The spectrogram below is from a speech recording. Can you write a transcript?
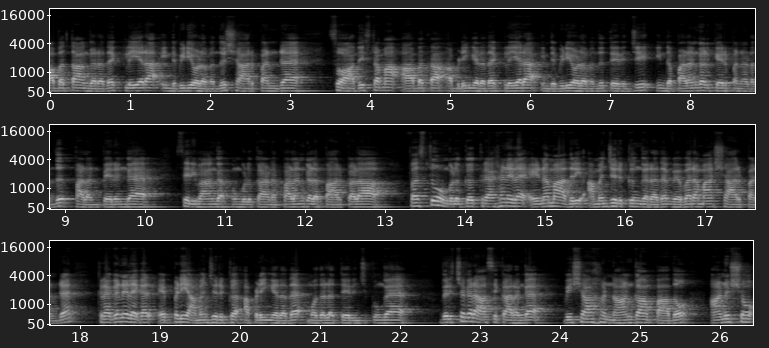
ஆபத்தாங்கிறத கிளியராக இந்த வீடியோவில் வந்து ஷேர் பண்ணுறேன் ஸோ அதிர்ஷ்டமா ஆபத்தா அப்படிங்கிறத கிளியராக இந்த வீடியோவில் வந்து தெரிஞ்சு இந்த பலன்களுக்கேற்ப நடந்து பலன் பெறுங்க. சரி வாங்க. உங்களுக்கான பலன்களை பார்க்கலாம். ஃபஸ்ட்டு உங்களுக்கு கிரகநிலை என்ன மாதிரி அமைஞ்சிருக்குங்கிறத விவரமாக ஷேர் பண்ணுறேன் கிரகநிலைகள் எப்படி அமைஞ்சிருக்கு அப்படிங்கிறத முதல்ல தெரிஞ்சுக்குங்க. விருச்சக ராசிக்காரங்க விஷாக நான்காம் பாதம் அனுஷம்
